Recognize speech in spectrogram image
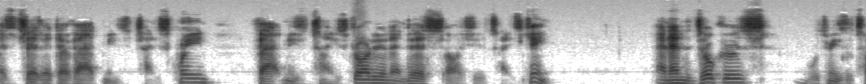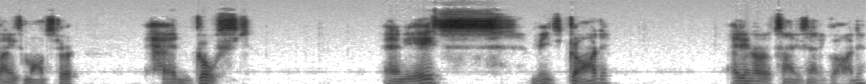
as there, that means Chinese queen. That means Chinese guardian. And this, I see the Chinese king. And then the jokers, which means the Chinese monster, and ghost. And the ace means God. I didn't know the Chinese had a god.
